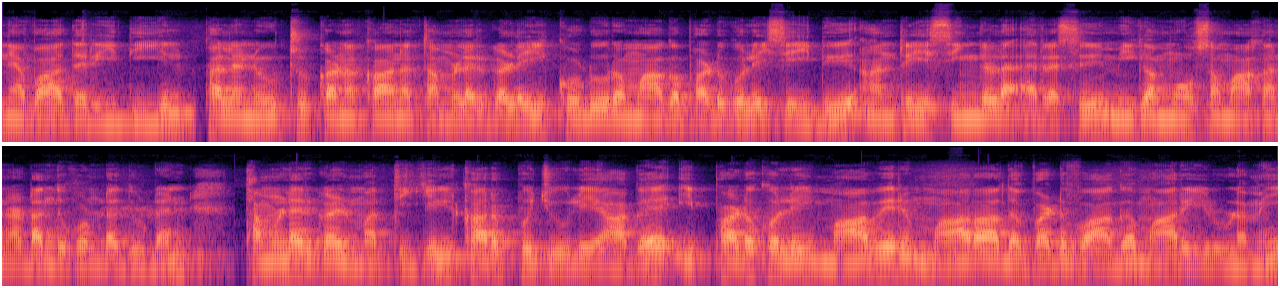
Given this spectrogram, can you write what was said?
இனவாத ரீதியில் பல நூற்றுக்கணக்கான தமிழர்களை கொடூரமாக படுகொலை செய்து அன்றைய சிங்கள அரசு மிக மோசமாக நடந்து கொண்டதுடன் தமிழர்கள் மத்தியில் கருப்பு ஜூலியாக இப்படுகொலை மாபெரும் மாறாத வடுவாக மாறியுள்ளமை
